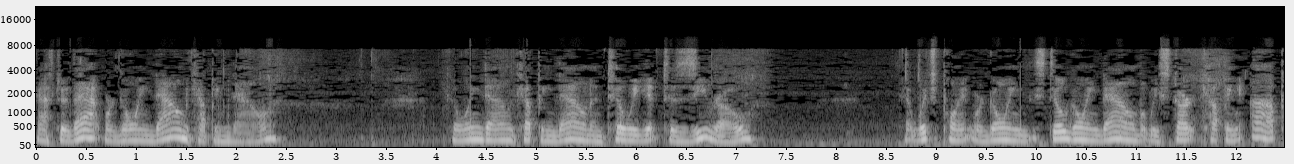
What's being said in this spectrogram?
After that, we're going down, cupping down, going down, cupping down until we get to 0, at which point we're going still going down, but we start cupping up,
